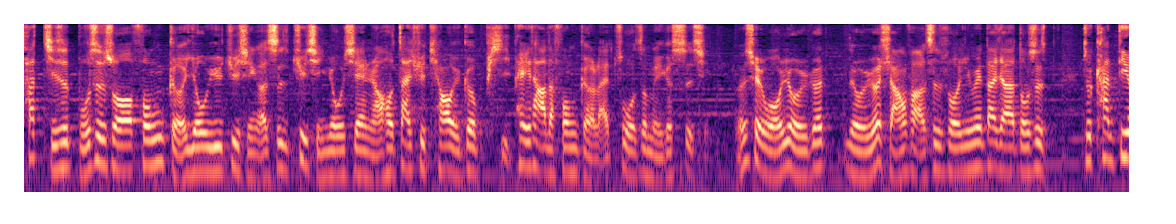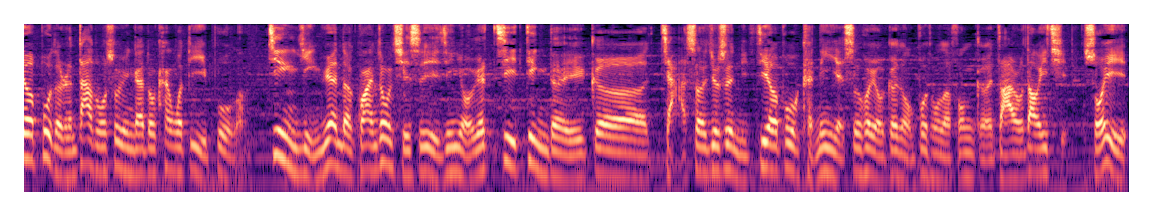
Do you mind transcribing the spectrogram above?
它其实不是说风格优于剧情，而是剧情优先，然后再去挑一个匹配它的风格来做这么一个事情。而且我有一个有一个想法是说，因为大家都是。就看第二部的人，大多数应该都看过第一部嘛。进影院的观众其实已经有一个既定的一个假设，就是你第二部肯定也是会有各种不同的风格加入到一起。所以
